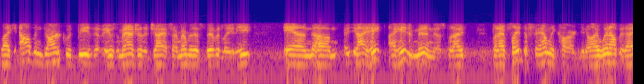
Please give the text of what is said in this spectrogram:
like Alvin Dark would be the, he was the manager of the Giants. I remember this vividly, and he and um, I hate I hate admitting this, but I but I played the family card. You know, I went up and I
